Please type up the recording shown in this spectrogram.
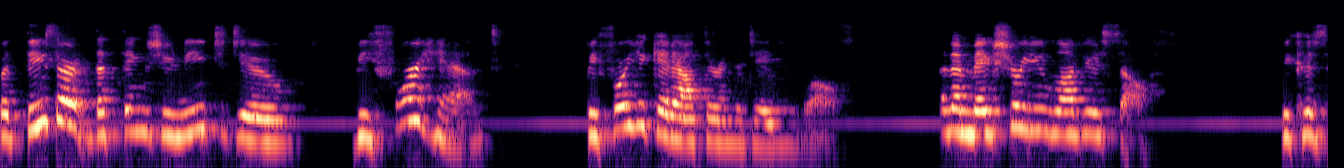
But these are the things you need to do beforehand, before you get out there in the dating world. And then make sure you love yourself because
